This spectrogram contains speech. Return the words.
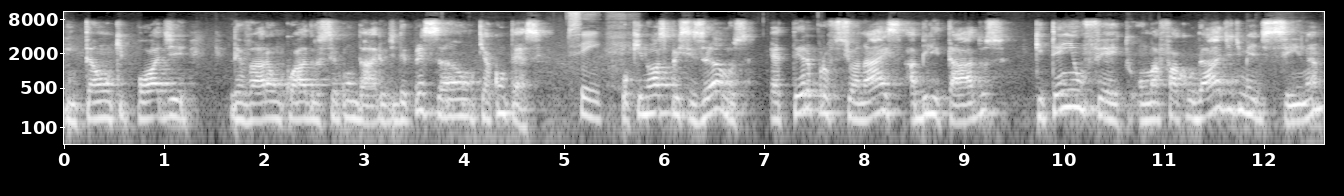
Então, que pode levar a um quadro secundário de depressão, que acontece. Sim. O que nós precisamos é ter profissionais habilitados que tenham feito uma faculdade de medicina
